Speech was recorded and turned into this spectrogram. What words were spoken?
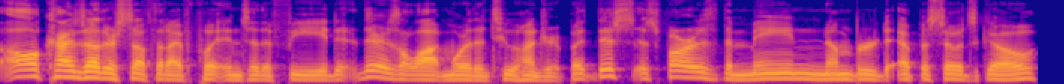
all kinds of other stuff that I've put into the feed. There's a lot more than 200, but this, as far as the main numbered episodes go,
